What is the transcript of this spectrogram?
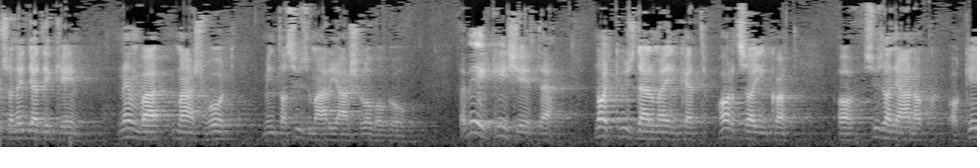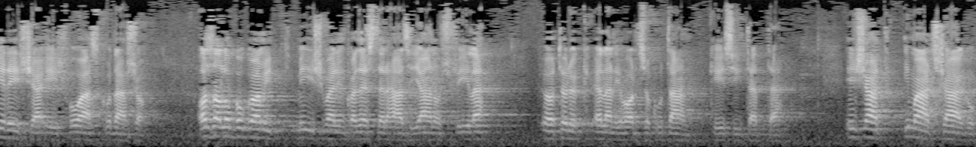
21-én nem más volt, mint a szűzmáriás lobogó. De végig kísérte nagy küzdelmeinket, harcainkat a szűzanyának a kérése és fohászkodása. Az a lobogó, amit mi ismerünk az Eszterházi János féle, a török elleni harcok után készítette. És hát imádságok,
